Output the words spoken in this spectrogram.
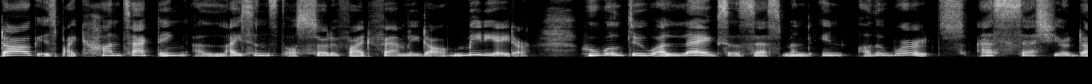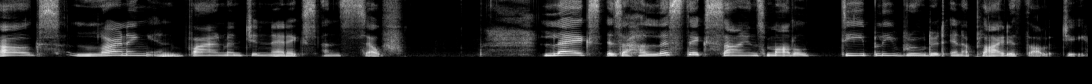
dog is by contacting a licensed or certified family dog mediator who will do a LEGS assessment. In other words, assess your dog's learning, environment, genetics, and self. LEGS is a holistic science model deeply rooted in applied ethology.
